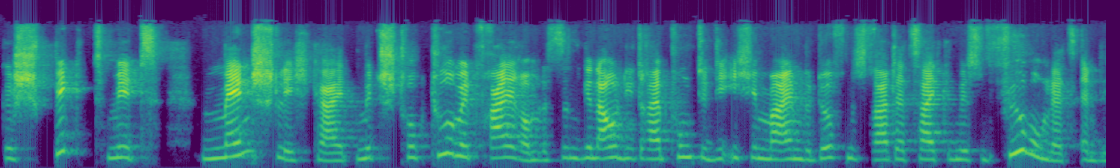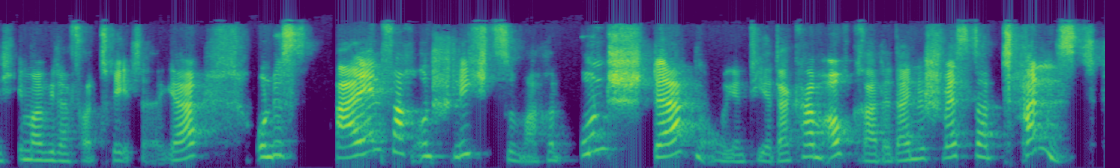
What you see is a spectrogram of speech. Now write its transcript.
gespickt mit Menschlichkeit, mit Struktur, mit Freiraum. Das sind genau die drei Punkte, die ich in meinem Bedürfnisrat der zeitgemäßen Führung letztendlich immer wieder vertrete. Ja, und es einfach und schlicht zu machen und stärkenorientiert. Da kam auch gerade, deine Schwester tanzt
